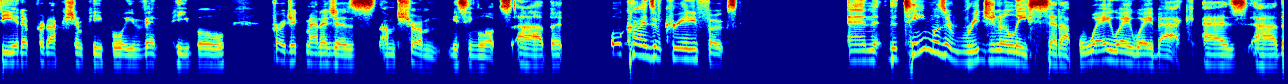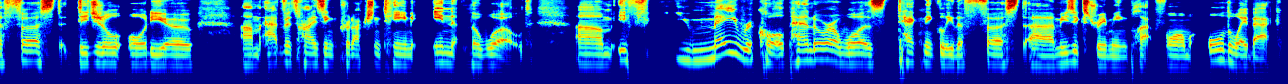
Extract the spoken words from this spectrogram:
theater production people, event people, project managers. I'm sure I'm missing lots, uh, but all kinds of creative folks. And the team was originally set up way, way, way back as uh, the first digital audio um, advertising production team in the world. Um, if you may recall, Pandora was technically the first uh, music streaming platform all the way back.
